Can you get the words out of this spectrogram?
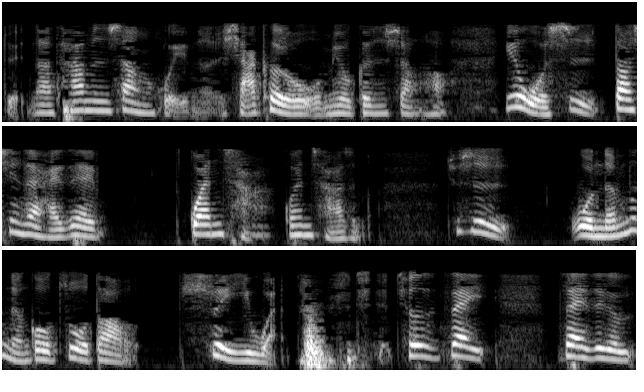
对。那他们上回呢，侠客楼我没有跟上哈，因为我是到现在还在观察观察什么，就是我能不能够做到睡一晚，就是在在这个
